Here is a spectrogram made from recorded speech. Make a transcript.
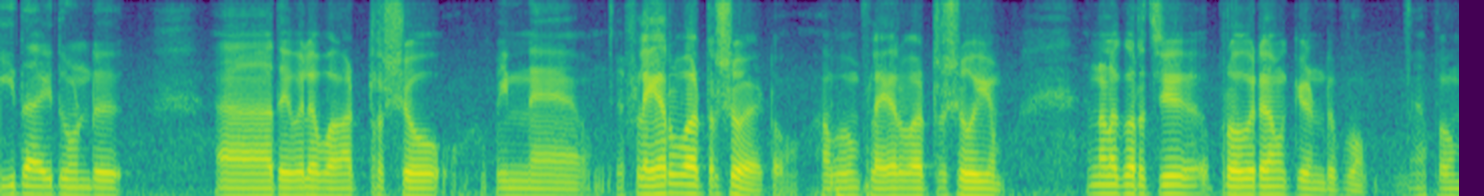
ഈദായതുകൊണ്ട് അതേപോലെ വാട്ടർ ഷോ പിന്നെ ഫ്ലെയർ വാട്ടർ ഷോ ആയിട്ടോ അപ്പം ഫ്ലെയർ വാട്ടർ ഷോയും അങ്ങനെ കുറച്ച് പ്രോഗ്രാമൊക്കെ ഉണ്ട് ഇപ്പം. അപ്പം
